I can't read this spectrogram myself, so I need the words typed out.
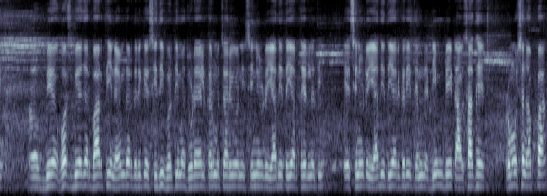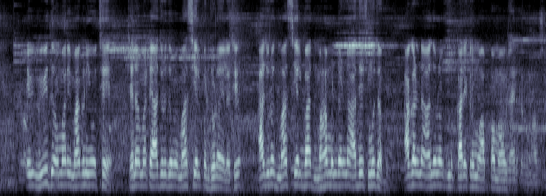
બે, વર્ષ બે હજાર બારથી નામદાર તરીકે સીધી ભરતીમાં જોડાયેલ કર્મચારીઓની સિનિયોરિટી યાદી તૈયાર થયેલ નથી. એ સિનિયોરિટી યાદી તૈયાર કરી તેમને ડીમ ડેટ સાથે પ્રમોશન આપવા એવી વિવિધ અમારી માગણીઓ છે. જેના માટે આજરોજ અમે માસિયલ પર જોડાયેલા છે આજરોજ માસિયલ બાદ મહામંડળના આદેશ મુજબ આગળના આંદોલનાત્મક કાર્યક્રમો આપવામાં આવશે. કરવામાં આવશે.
